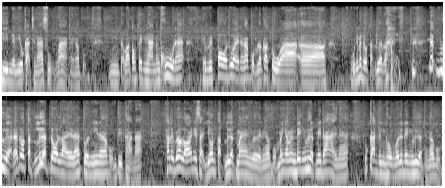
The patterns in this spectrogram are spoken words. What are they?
ทีมเนี่ยมีโอกาสชนะสูงมากนะครับผมแต่ว่าต้องเป็นงานทั้งคู่นะฮะเฮเวโป้ด้วยนะครับผมแล้วก็ตัวเอ่อโหนี่มันโดนตัดเลือดวะน่าเบื่อนะโดนตัดเลือดโดนอะไรนะตัวนี้นะครับผมติดฐานะ ถ้าเลเวลร้อยนี่ใส่ย่นตัดเลือดแม่งเลยนะครับผมไม่งั้นมันเด้งเลือดไม่ได้นะ ทุกการดึงธงก็จะเด้งเลือดนะครับผม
